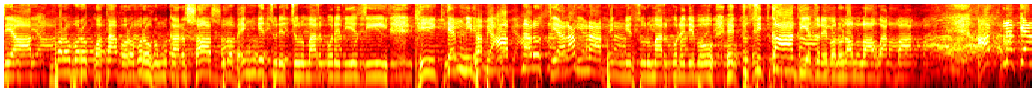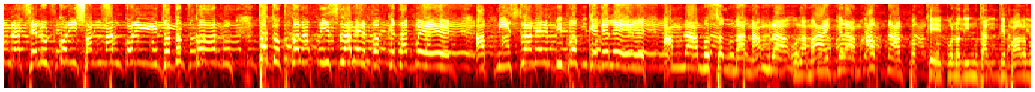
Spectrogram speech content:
শেয়ার, বড় বড় কথা, বড় বড় হুঙ্কার সবগুলো ভেঙ্গে চুরে চুরমার করে দিয়েছি। ঠিক তেমনি ভাবে আপনারও শেয়ার আমরা ভেঙ্গে চুরমার করে দেব। একটু চিৎকার দিয়ে জোরে বলুন, আল্লাহ আকবার। আপনাকে আমরা স্যালুট করি, সম্মান করি, যতক্ষণ, ততক্ষণ আপনি ইসলামের পক্ষে থাকবেন। আপনি ইসলামের বিপক্ষে গেলে আমরা মুসলমান, আমরা ওলামায়ে কেরাম আপনার পক্ষে কোনোদিন থাকতে পারব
